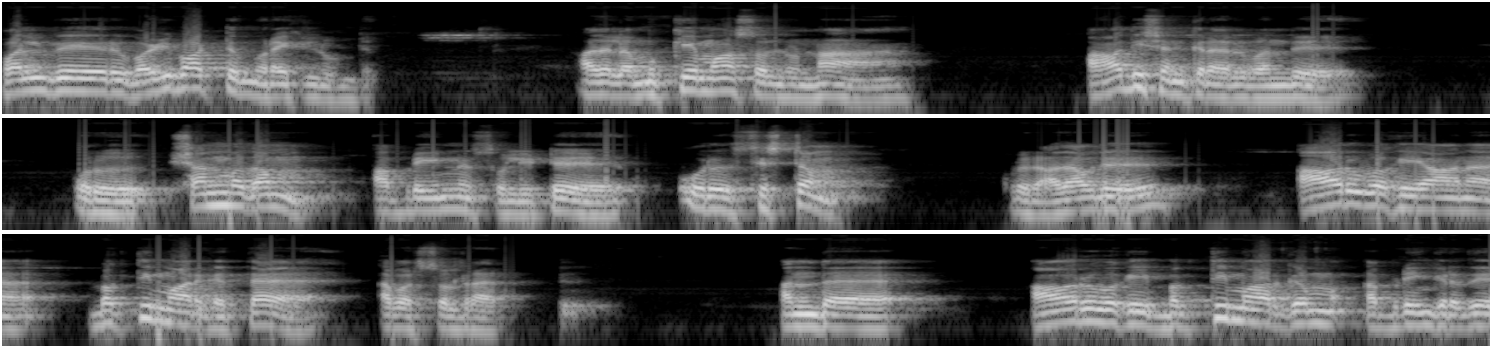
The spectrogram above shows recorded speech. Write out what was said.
பல்வேறு வழிபாட்டு முறைகள் உண்டு. அதில் முக்கியமாக சொல்லணும்னா ஆதிசங்கரர் வந்து ஒரு சண்மதம் அப்படின்னு சொல்லிட்டு ஒரு சிஸ்டம் ஒரு அதாவது ஆறு வகையான பக்தி மார்க்கத்தை அவர் சொல்கிறார் அந்த ஆறு வகை பக்தி மார்க்கம் அப்படிங்கிறது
